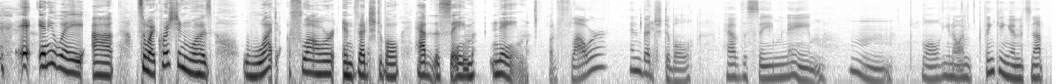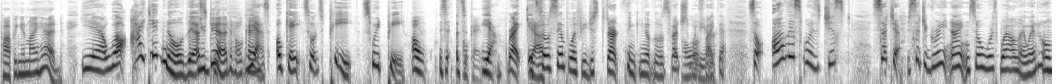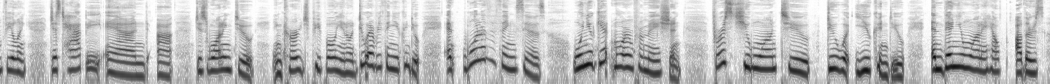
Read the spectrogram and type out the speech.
anyway, uh, so my question was, what flower and vegetable have the same name? What flower and vegetable have the same name? Hmm. Well, you know, I'm thinking and it's not popping in my head. Yeah, well, I did know this. You did? Okay. Yes. Okay, so it's pea, sweet pea. Oh, it's, it's, okay. Yeah, right. It's Yeah. so simple if you just start thinking of those vegetables dear. like that. So all this was just such a such a great night and so worthwhile. And I went home feeling just happy and uh, just wanting to encourage people. You know, do everything you can do. And one of the things is when you get more information, first you want to do what you can do, and then you want to help others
